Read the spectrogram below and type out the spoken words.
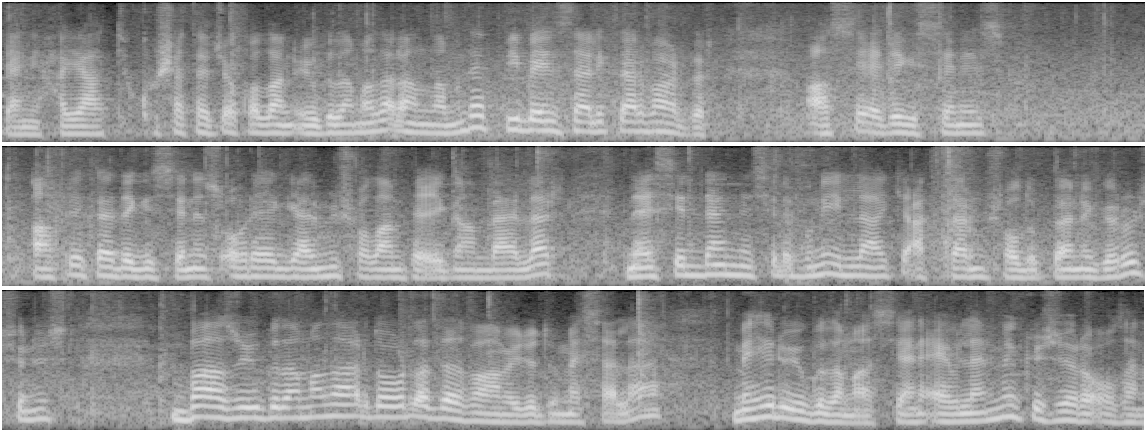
yani hayatı kuşatacak olan uygulamalar anlamında hep bir benzerlikler vardır. Asya'da gitseniz, Afrika'da gitseniz oraya gelmiş olan peygamberler nesilden nesile bunu illaki aktarmış olduklarını görürsünüz. Bazı uygulamalar da orada devam ediyordu mesela. Mehir uygulaması yani evlenmek üzere olan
